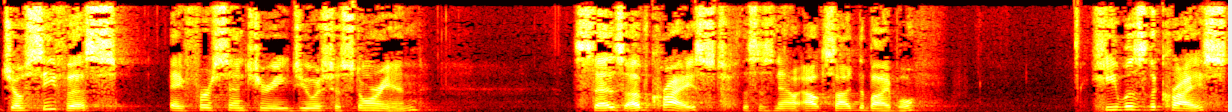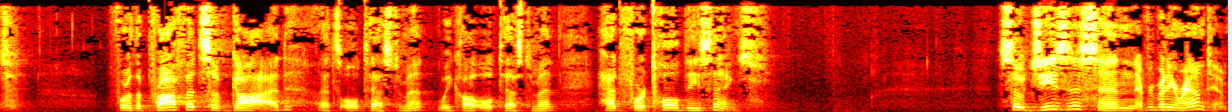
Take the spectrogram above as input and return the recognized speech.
Josephus a first century Jewish historian says of Christ, this is now outside the Bible, he was the Christ for the prophets of God, that's Old Testament, we call Old Testament, had foretold these things. So Jesus and everybody around him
